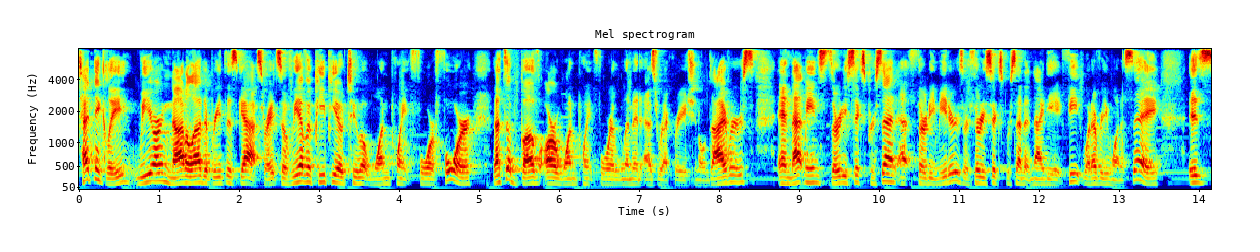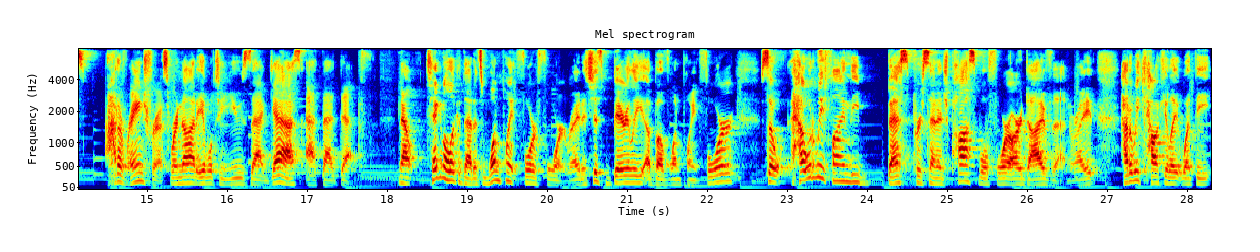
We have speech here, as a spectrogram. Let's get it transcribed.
technically, we are not allowed to breathe this gas, right? So if we have a PPO2 at 1.44, that's above our 1.4 limit as recreational divers. And that means 36% at 30 meters or 36% at 98 feet, whatever you wanna say, is out of range for us. We're not able to use that gas at that depth. Now, taking a look at that, it's 1.44, right? It's just barely above 1.4. So how would we find the best percentage possible for our dive then, right? How do we calculate what the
